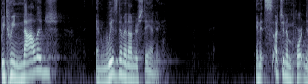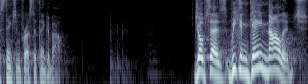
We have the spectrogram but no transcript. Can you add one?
between knowledge and wisdom and understanding. And it's such an important distinction for us to think about. Job says, We can gain knowledge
